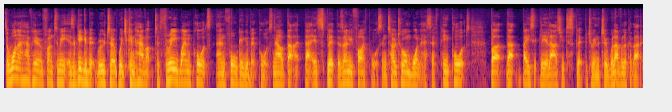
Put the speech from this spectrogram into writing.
The one I have here in front of me is a Gigabit router which can have up to three WAN ports and four Gigabit ports. Now that, that is split, there's only five ports in total and one SFP port but that basically allows you to split between the two. We'll have a look at that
